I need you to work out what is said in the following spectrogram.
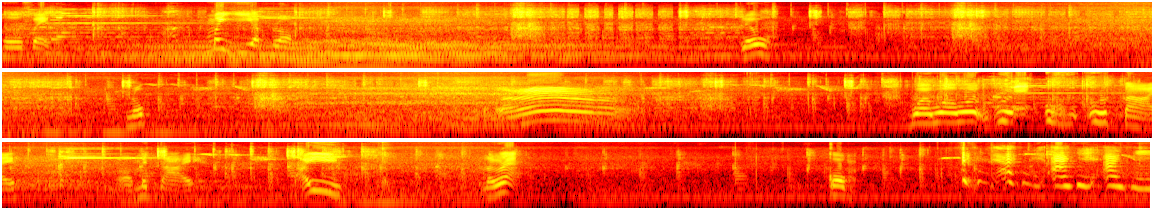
perfect ไม่เหยียบหรอก เร็ว นบวเว้ยเว้ยเว้ยเว้ยอู้อู้ตาย อ๋อ ไม่ตาย ไปแล้วแหละกลมอาฮีอาฮี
